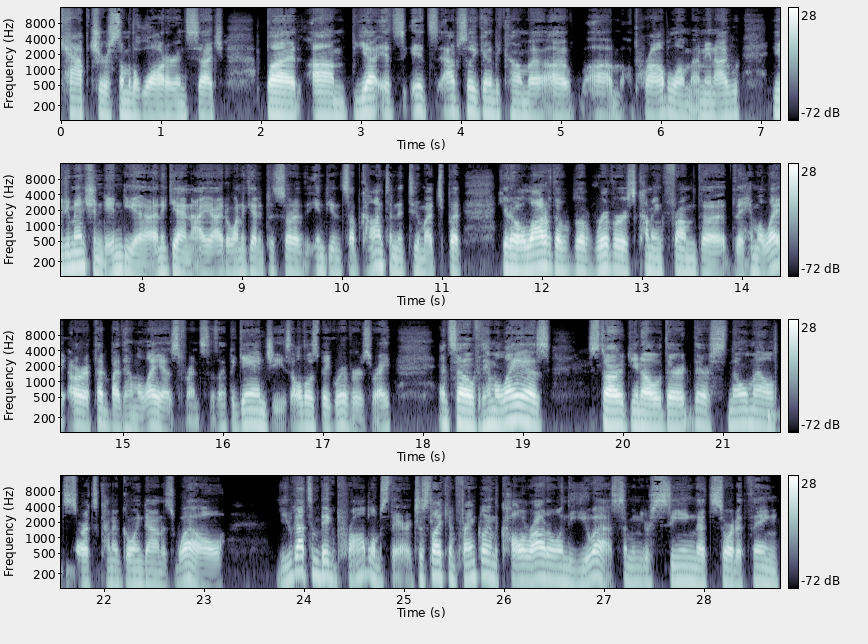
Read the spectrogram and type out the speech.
capture some of the water and such. But um, yeah, it's it's absolutely going to become a, a, um, a, problem. I mean, I you mentioned India, and again, I, I don't want to get into sort of the Indian subcontinent too much, but you know, a lot of the, the rivers coming from the the Himalaya are fed by the Himalayas, for instance, like the Ganges, all those big rivers, right? And so, if the Himalayas start, you know, their their snow melt starts kind of going down as well, you got some big problems there. Just like in Franklin, the Colorado, in the U.S. I mean, you're seeing that sort of thing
